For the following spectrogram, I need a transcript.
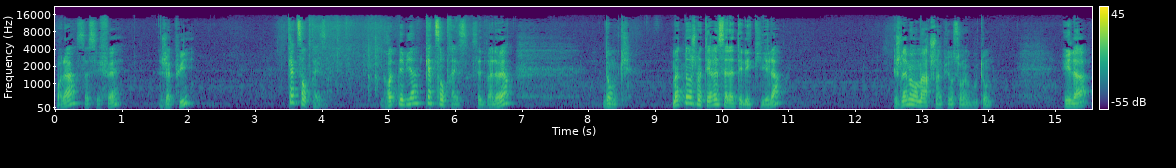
Voilà, ça c'est fait. J'appuie. 413. Retenez bien 413, cette valeur. Donc, maintenant je m'intéresse à la télé qui est là. Je la mets en marche en appuyant sur le bouton. Et là,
